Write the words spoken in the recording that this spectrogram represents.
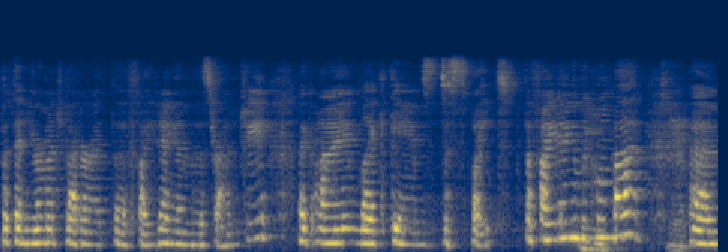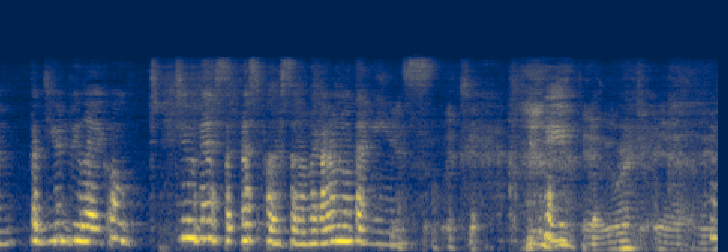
but then you're much better at the fighting and the strategy. Like I like games despite the fighting and the Mhm. combat. Yeah. Um, but you'd be like, oh, do this at this person. I'm like, I don't know what that means. Yes. Okay. yeah, we weren't. Yeah, I mean,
